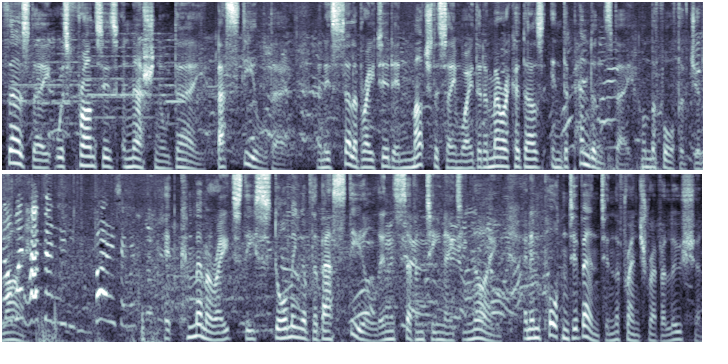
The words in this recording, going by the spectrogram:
Thursday was France's National Day, Bastille Day, and is celebrated in much the same way that America does Independence Day on the 4th of July. It commemorates the storming of the Bastille in 1789, an important event in the French Revolution.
